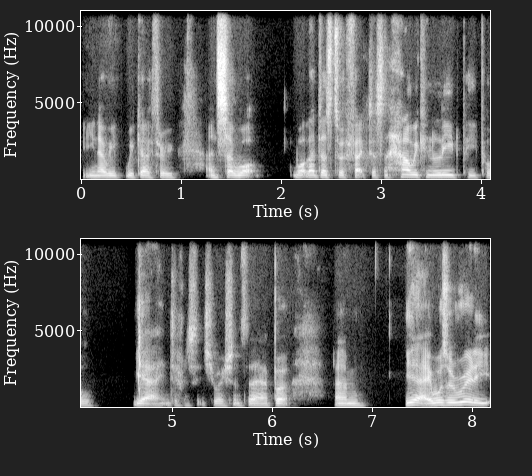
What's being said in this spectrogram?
you know we, we go through, and so what what that does to affect us, and how we can lead people yeah, in different situations there. But um, yeah, it was a really,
